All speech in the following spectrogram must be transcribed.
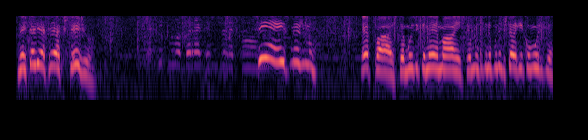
Neste é, é festejo. É tipo uma barraca com... Sim, é isso mesmo. Epá, esta música não é má, esta música não podemos estar aqui com música.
